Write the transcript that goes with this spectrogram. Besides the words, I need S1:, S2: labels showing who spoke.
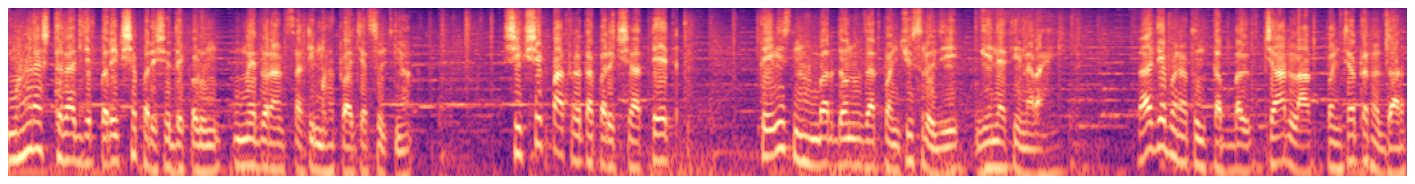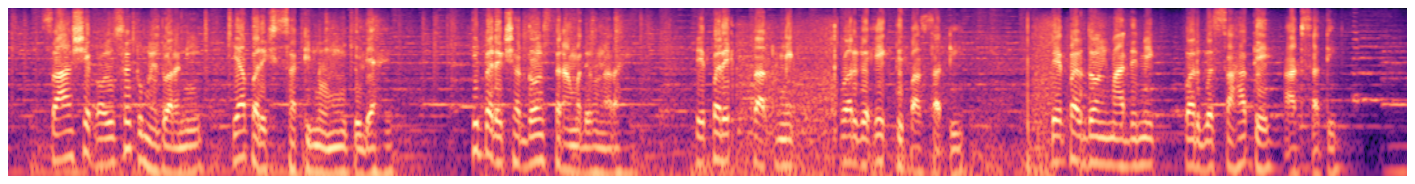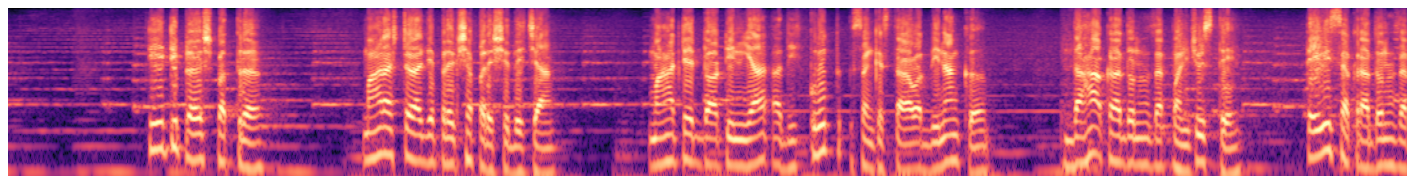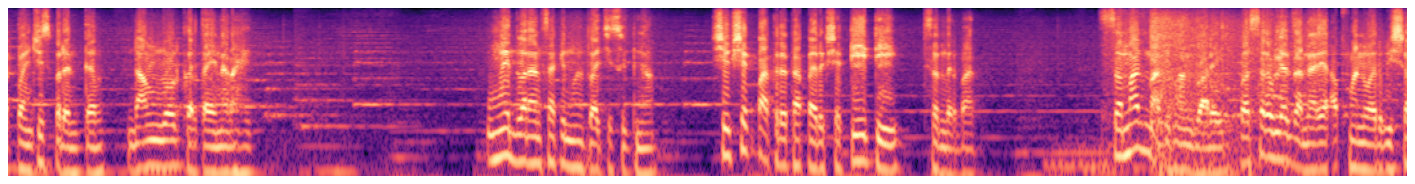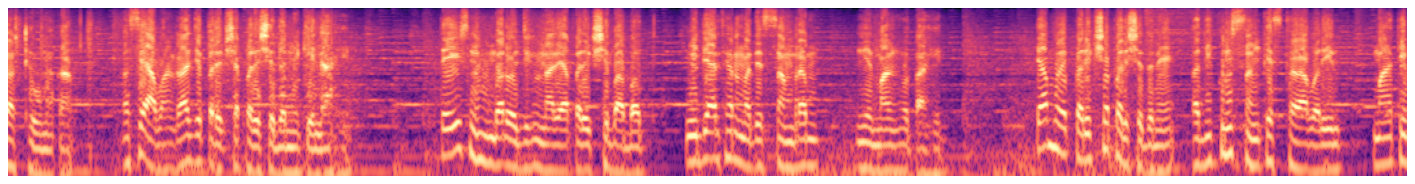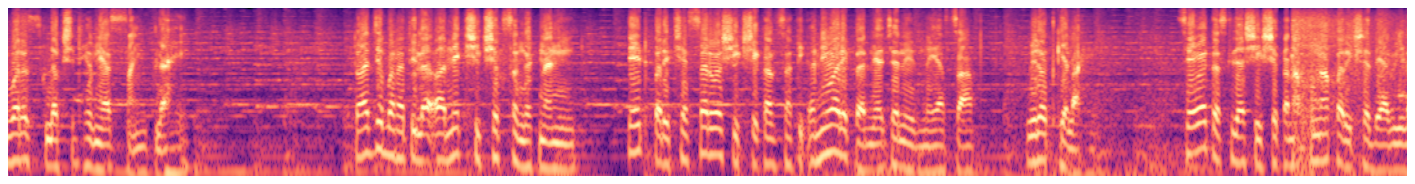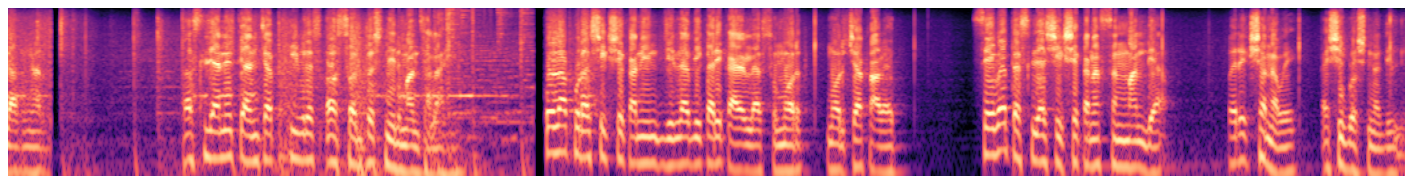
S1: महाराष्ट्र राज्य परीक्षा परिषदेकडून उमेदवारांसाठी महत्त्वाच्या सूचना. शिक्षक पात्रता परीक्षा टेट तेवीस नोव्हेंबर दोन हजार पंचवीस रोजी घेण्यात येणार आहे. राज्यभरातून तब्बल चार लाख पंच्याहत्तर हजार सहाशे अडुसष्ट उमेदवारांनी या परीक्षेसाठी नोंदणी केली आहे. ही परीक्षा दोन स्तरामध्ये होणार आहे. पेपर एक प्राथमिक वर्ग एक ते पाचसाठी पेपर दोन माध्यमिक वर्ग सहा ते आठसाठी टी ई टीईटी प्रवेशपत्र महाराष्ट्र राज्य परीक्षा परिषदेच्या महाटेट डॉट इन या अधिकृत संकेतस्थळावर दिनांक दहा अकरा दोन हजार पंचवीस ते तेवीस अकरा दोन हजार पंचवीसपर्यंत डाउनलोड करता येणार आहे. उमेदवारांसाठी महत्त्वाची सूचना शिक्षक पात्रता परीक्षा टीईटी संदर्भात. समाज माध्यमांद्वारे पसरवल्या जाणाऱ्या अफवांवर विश्वास ठेवू नका. असे आवाहन राज्य परीक्षा परिषदेने केले आहे. तेवीस नोव्हेंबर रोजी होणाऱ्या परीक्षेबाबत विद्यार्थ्यांमध्ये संभ्रम निर्माण होत आहे. त्यामुळे परीक्षा परिषदेने अधिकृत संकेतस्थळावरील माहितीवरच लक्ष ठेवण्यास सांगितले आहे. राज्यभरातील अनेक शिक्षक संघटनांनी टेट परीक्षा सर्व शिक्षकांसाठी अनिवार्य करण्याच्या निर्णयाचा विरोध केला आहे. सेवेत असलेल्या शिक्षकांना पुन्हा परीक्षा द्यावी लागणार. असल्याने त्यांच्यात तीव्र असंतोष निर्माण झाला आहे. कोल्हापुरात शिक्षकांनी जिल्हाधिकारी कार्यालयासमोर मोर्चा काढत सेवत असलेल्या शिक्षकांना सन्मान द्या परीक्षा नव्हे अशी घोषणा दिली.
